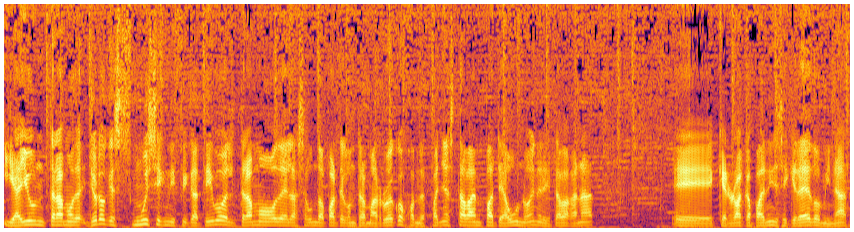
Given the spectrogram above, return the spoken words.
Y hay un tramo, de, yo creo que es muy significativo el tramo de la segunda parte contra Marruecos, cuando España estaba empate a uno y necesitaba ganar. Eh, que no era capaz ni siquiera de dominar.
